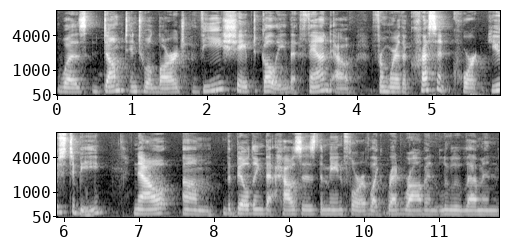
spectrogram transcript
was dumped into a large V shaped gully that fanned out from where the Crescent Court used to be. Now, um, the building that houses the main floor of like Red Robin, Lululemon,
